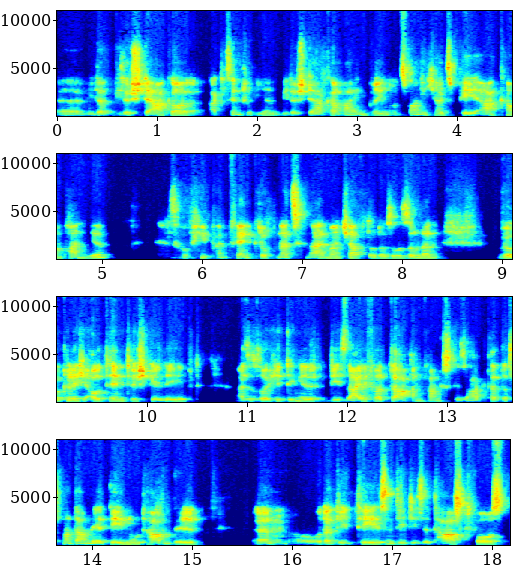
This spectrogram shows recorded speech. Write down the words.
äh, wieder, wieder stärker akzentuieren, wieder stärker reinbringen. Und zwar nicht als PR-Kampagne, so wie beim Fanclub Nationalmannschaft oder so, sondern wirklich authentisch gelebt. Also solche Dinge, die Seifert da anfangs gesagt hat, dass man da mehr Demut haben will, ähm, oder die Thesen, die diese Taskforce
